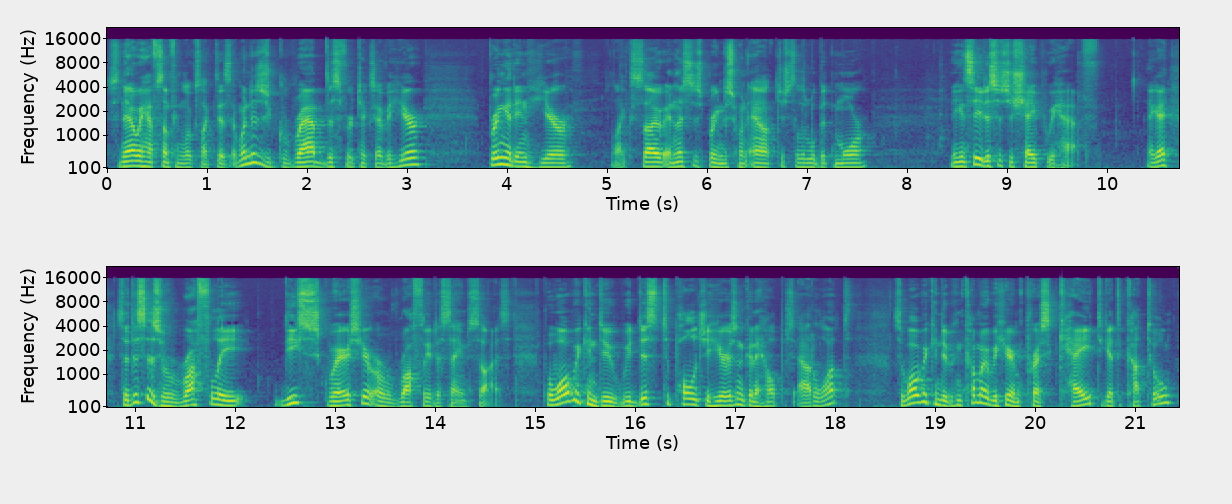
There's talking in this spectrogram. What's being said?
So now we have something that looks like this. I'm to just grab this vertex over here, bring it in here like so, and let's just bring this one out just a little bit more. You can see this is the shape we have. Okay, so this is roughly, these squares here are roughly the same size. But what we can do with this topology here isn't going to help us out a lot. So what we can do, we can come over here and press K to get the cut tool.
